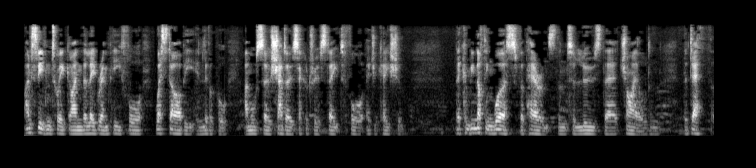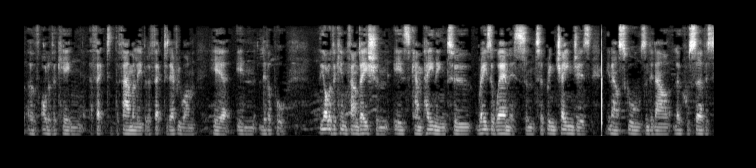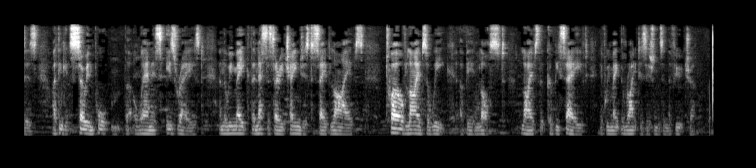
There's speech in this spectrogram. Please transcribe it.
I'm Stephen Twigg. I'm the Labour MP for West Derby in Liverpool. I'm also Shadow Secretary of State for Education. There can be nothing worse for parents than to lose their child, and the death of Oliver King affected the family but affected everyone here in Liverpool. The Oliver King Foundation is campaigning to raise awareness and to bring changes in our schools and in our local services. I think it's so important that awareness is raised and that we make the necessary changes to save lives. 12 lives a week are being lost lives that could be saved if we make the right decisions in the future.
